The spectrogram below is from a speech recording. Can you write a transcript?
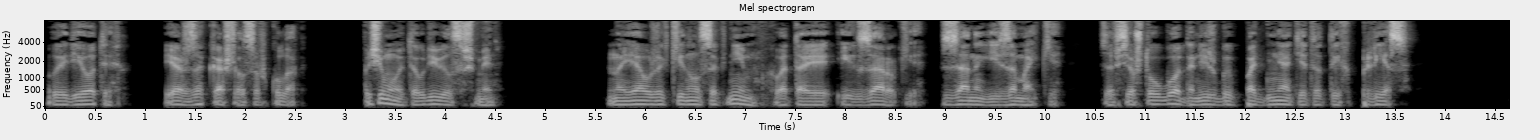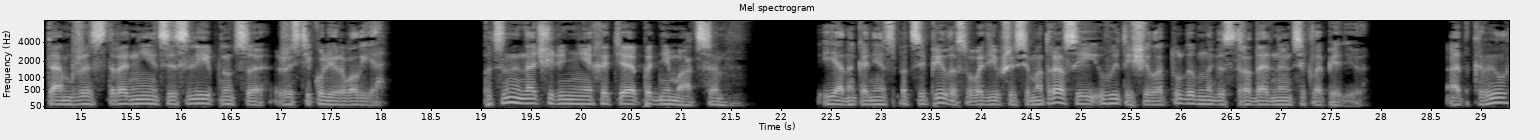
Вы идиоты. Я аж закашлялся в кулак. Почему это удивился Шмель? Но я уже кинулся к ним, хватая их за руки, за ноги и за майки, за все что угодно, лишь бы поднять этот их пресс. Там же страницы слипнутся, жестикулировал я. Пацаны начали нехотя подниматься. Я, наконец, подцепил освободившийся матрас и вытащил оттуда многострадальную энциклопедию. Открыл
